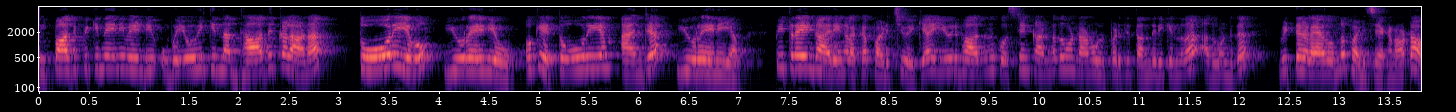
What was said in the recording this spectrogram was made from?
ഉൽപ്പാദിപ്പിക്കുന്നതിന് വേണ്ടി ഉപയോഗിക്കുന്ന ധാതുക്കളാണ് തോറിയവും യുറേനിയവും. Okay thorium and uranium. അപ്പോൾ ഇത്രയും കാര്യങ്ങളൊക്കെ പഠിച്ചു വെക്കുക. ഈ ഒരു ഭാഗത്ത് നിന്ന് ക്വസ്റ്റ്യൻ കണ്ടതുകൊണ്ടാണ് ഉൾപ്പെടുത്തി തന്നിരിക്കുന്നത്. അതുകൊണ്ട് ഇത് വിട്ടുകളയാതെ അതൊന്ന് പഠിച്ചേക്കണം കേട്ടോ.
